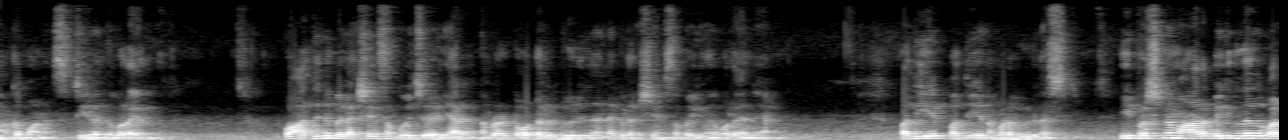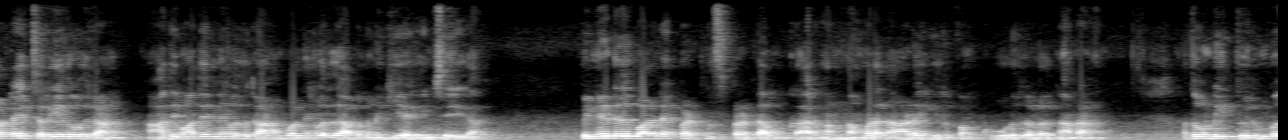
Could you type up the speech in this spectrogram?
അംഗമാണ് സ്റ്റീൽ എന്ന് പറയുന്നത്. അപ്പോൾ അതിന് ബലക്ഷയം സംഭവിച്ചു കഴിഞ്ഞാൽ നമ്മുടെ ടോട്ടൽ വീടിന് തന്നെ ബലക്ഷയം സംഭവിക്കുന്നത് പോലെ തന്നെയാണ്. പതിയെ പതിയെ നമ്മുടെ വീട് നശിക്കും ഈ പ്രശ്നം ആരംഭിക്കുന്നത് വളരെ ചെറിയ തോതിലാണ്. ആദ്യമാദ്യം നിങ്ങളിത് കാണുമ്പോൾ നിങ്ങളിത് അവഗണിക്കുകയായിരിക്കും ചെയ്യുക. പിന്നീട് ഇത് വളരെ പെട്ടെന്ന് സ്പ്രെഡ് ആവും. കാരണം നമ്മുടെ നാട് ഈർപ്പം കൂടുതലുള്ള നാടാണ്. അതുകൊണ്ട് ഈ തുരുമ്പ്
